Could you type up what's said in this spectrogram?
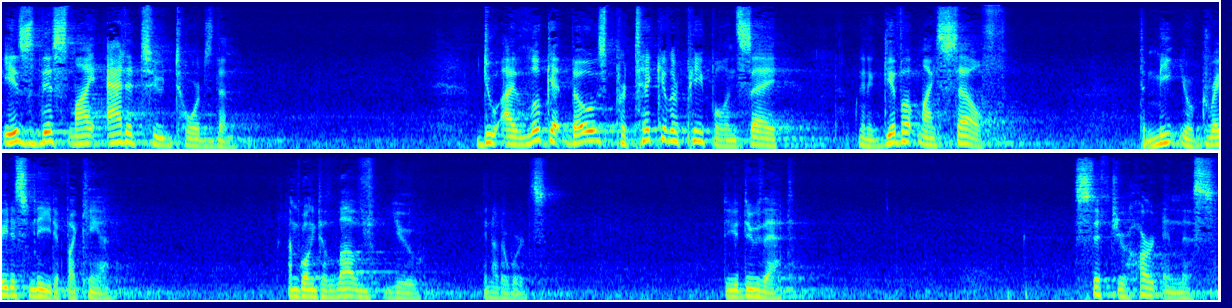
is this my attitude towards them? Do I look at those particular people and say, I'm going to give up myself to meet your greatest need if I can? I'm going to love you, in other words. Do you do that? Sift your heart in this.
